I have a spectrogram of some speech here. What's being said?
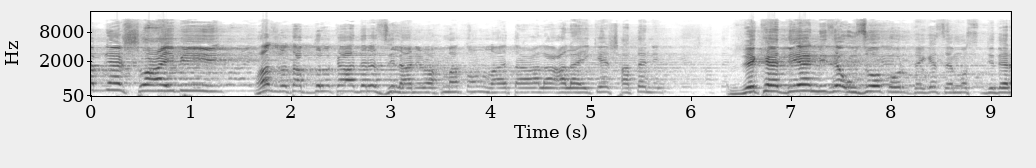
ইবনে শুআইবি হযরত আব্দুল কাদের জিলানি রহমাতুল্লাহ তাআলা আলাইকে সাথে রেখে দিয়ে নিজে উজু করতে গেছে মসজিদের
